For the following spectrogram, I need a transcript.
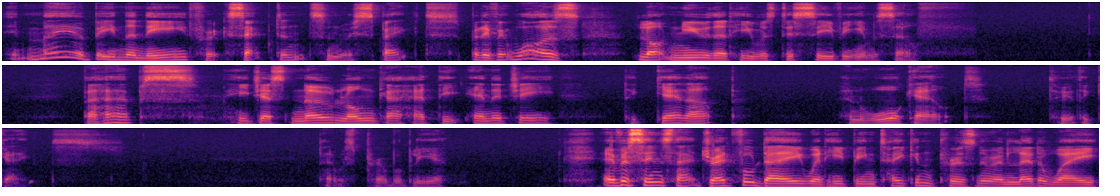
It may have been the need for acceptance and respect, but if it was, Lot knew that he was deceiving himself. Perhaps he just no longer had the energy to get up and walk out through the gates. That was probably it. Ever since that dreadful day when he'd been taken prisoner and led away,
